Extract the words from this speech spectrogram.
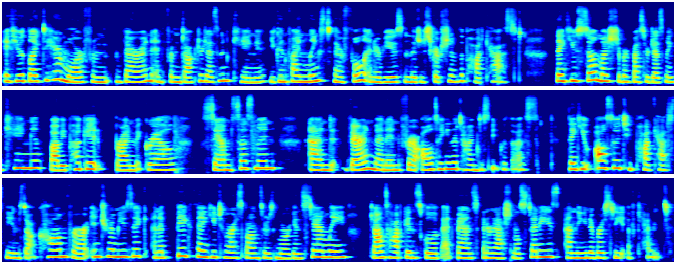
If you would like to hear more from Varun and from Dr. Desmond King, you can find links to their full interviews in the description of the podcast. Thank you so much to Professor Desmond King, Bobby Puckett, Brian McGrail, Sam Sussman, and Varun Menon for all taking the time to speak with us. Thank you also to podcastthemes.com for our intro music, and a big thank you to our sponsors Morgan Stanley, Johns Hopkins School of Advanced International Studies, and the University of Kent.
